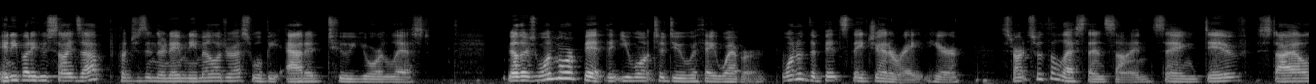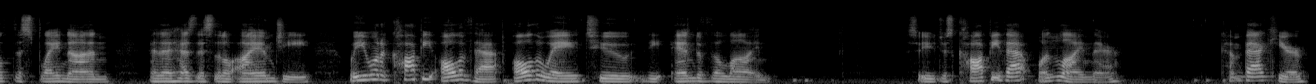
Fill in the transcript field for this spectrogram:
Anybody who signs up, punches in their name and email address, will be added to your list. Now there's one more bit that you want to do with a Aweber. One of the bits they generate here starts with the less than sign saying div style display none and then has this little img. Well you want to copy all of that all the way to the end of the line. So you just copy that one line there, come back here,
